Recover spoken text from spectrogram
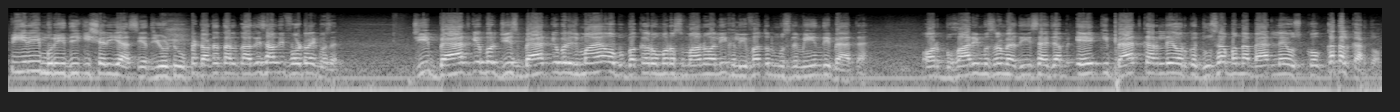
पीरी मुरीदी की शरी हैसियत यूट्यूब पे। डॉक्टर तलब कादरी साहब की फ़ोटो एक बस है। जी बैत के ऊपर जिस बैत के ऊपर इजमा है अबू बकर उमर उस्मान अली खलीफतुल मुस्लिमीन दी बैत है। और बुखारी मुस्लिम में हदीस है जब एक की बैत कर ले और कोई दूसरा बंदा बैत ले उसको कत्ल कर दो।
